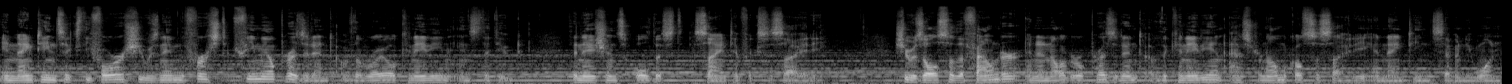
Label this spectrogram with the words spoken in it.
In 1964, she was named the first female president of the Royal Canadian Institute, the nation's oldest scientific society. She was also the founder and inaugural president of the Canadian Astronomical Society in 1971.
